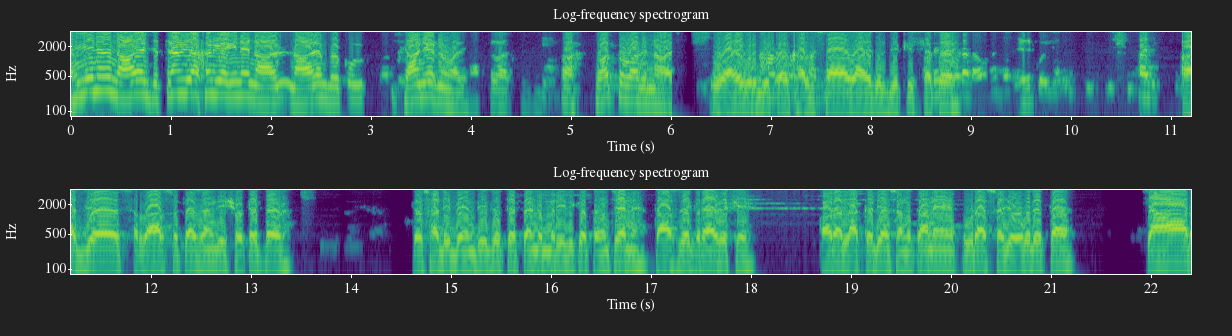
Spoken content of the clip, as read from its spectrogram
ਅਸੀਂ ਇਹਨਾਂ ਦੇ ਨਾਲ ਆ ਜਿਤਨਾ ਵੀ ਆਖਣਗੇ ਅਸੀਂ ਇਹਨਾਂ ਦੇ ਨਾਲ ਨਾਲ ਆ ਬਿਲਕੁਲ ਖਿਆਲ ਨਹੀਂ ਰੱਖਣ ਵਾਲੇ। ਆਹ, ਵੱਧ ਤੋਂ ਵੱਧ ਨਾਲ। ਵਾਹਿਗੁਰੂ ਜੀ ਕਾ ਖਾਲਸਾ ਵਾਹਿਗੁਰੂ ਜੀ ਕੀ ਫਤਿਹ। ਹਾਂਜੀ। ਅੱਜ ਸਰਦਾਰ ਸੁੱਚਾ ਸਿੰਘ ਜੀ ਛੋਟੇਪੁਰ ਜੋ ਸਾਡੀ ਬੇਨਤੀ ਦੇ ਉੱਤੇ ਪਿੰਡ ਮਰੀਦ ਕੇ ਪਹੁੰਚੇ ਨੇ ਦਾਸ ਦੇ ਗ੍ਰਹਿ ਵਿਖੇ। ਔਰ ਇਲਾਕੇ ਦੀਆਂ ਸੰਗਤਾਂ ਨੇ ਪੂਰਾ ਸਹਿਯੋਗ ਦਿੱਤਾ। 4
